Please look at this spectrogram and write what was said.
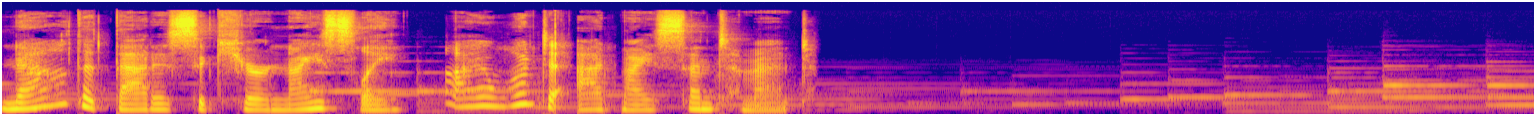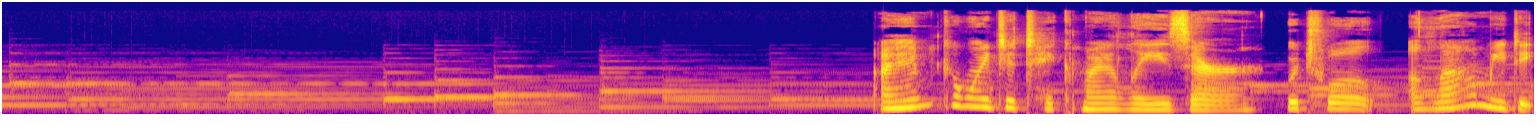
Now that that is secure nicely, I want to add my sentiment. I am going to take my laser, which will allow me to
